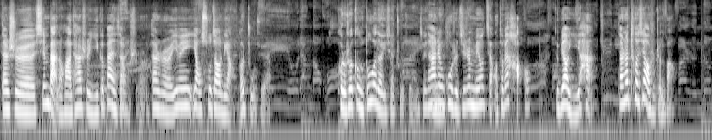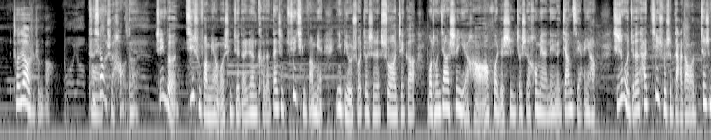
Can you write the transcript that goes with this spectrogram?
但是新版的话，它是一个半小时，但是因为要塑造两个主角，或者说更多的一些主角，所以它这个嗯。故事其实没有讲的特别好，就比较遗憾。但是它特效是真棒，特效是真棒。特效是好的，这个技术方面我是觉得认可的，但是剧情方面，你比如说就是说这个魔童降世也好啊，或者是就是后面的那个姜子牙也好，其实我觉得它技术是达到了，就是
